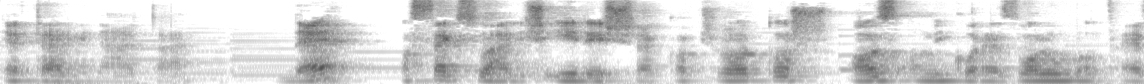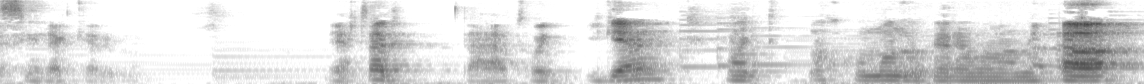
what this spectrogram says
determináltá. De a szexuális éréssel kapcsolatos az, amikor ez valóban felszínre kerül. Érted? Tehát, hogy igen. Majd akkor mondok erre valamit. A,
